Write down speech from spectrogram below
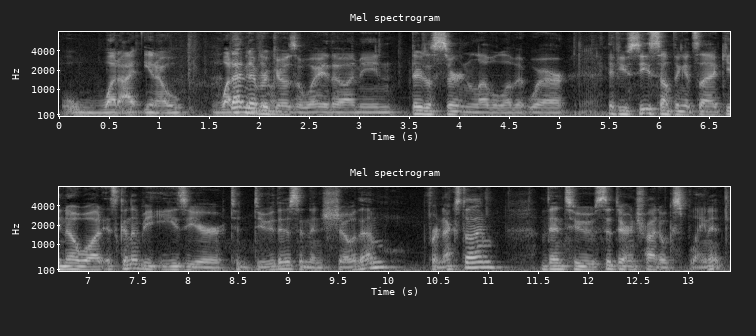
what I you know what that never doing. goes away though. I mean, there's a certain level of it where if you see something it's like, you know what, it's going to be easier to do this and then show them for next time than to sit there and try to explain it.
